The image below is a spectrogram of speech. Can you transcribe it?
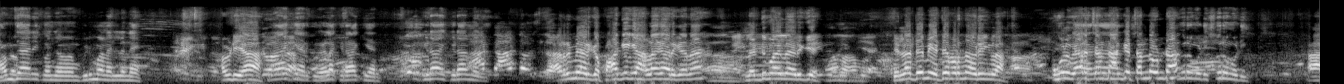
சம்சாரி கொஞ்சம் பிடிமானம் இல்லைண்ணே அப்படியா? கிராக்கியா இருக்கு விலை கிராக்கியா இருக்கு. கிடா கிடா அருமையா இருக்கு. பாக்க அழகா இருக்கு லட்டு மாதிரிலாம் இருக்கு. எல்லா டைமும் எட்டே தான் வருவீங்களா உங்களுக்கு வேற சந்தை அங்க சந்தை உண்டா? சூரமுடி சூரமுடி ஆ,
